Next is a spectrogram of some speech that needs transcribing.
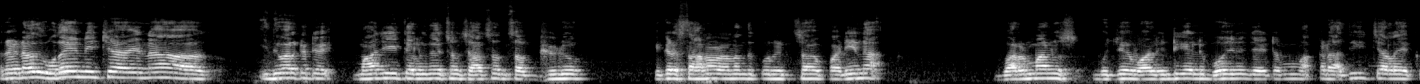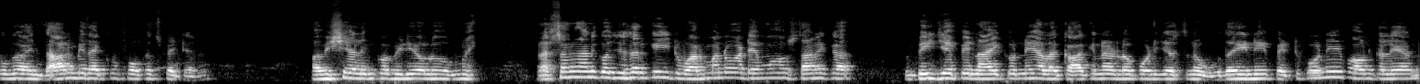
రెండవది ఉదయం నుంచి ఆయన ఇదివరకటి మాజీ తెలుగుదేశం శాసనసభ్యుడు ఇక్కడ స్థానం రానందుకు నిరుత్సాహపడిన వర్మను బుజ్జే వాళ్ళ ఇంటికి వెళ్ళి భోజనం చేయటం అక్కడ అది చాలా ఎక్కువగా ఆయన దాని మీద ఎక్కువ ఫోకస్ పెట్టారు. ఆ విషయాలు ఇంకో వీడియోలో ఉన్నాయి. ప్రసంగానికి వచ్చేసరికి ఇటు వర్మను అటేమో స్థానిక బీజేపీ నాయకుడిని అలా కాకినాడలో పోటీ చేస్తున్న ఉదయ్ని పెట్టుకొని పవన్ కళ్యాణ్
